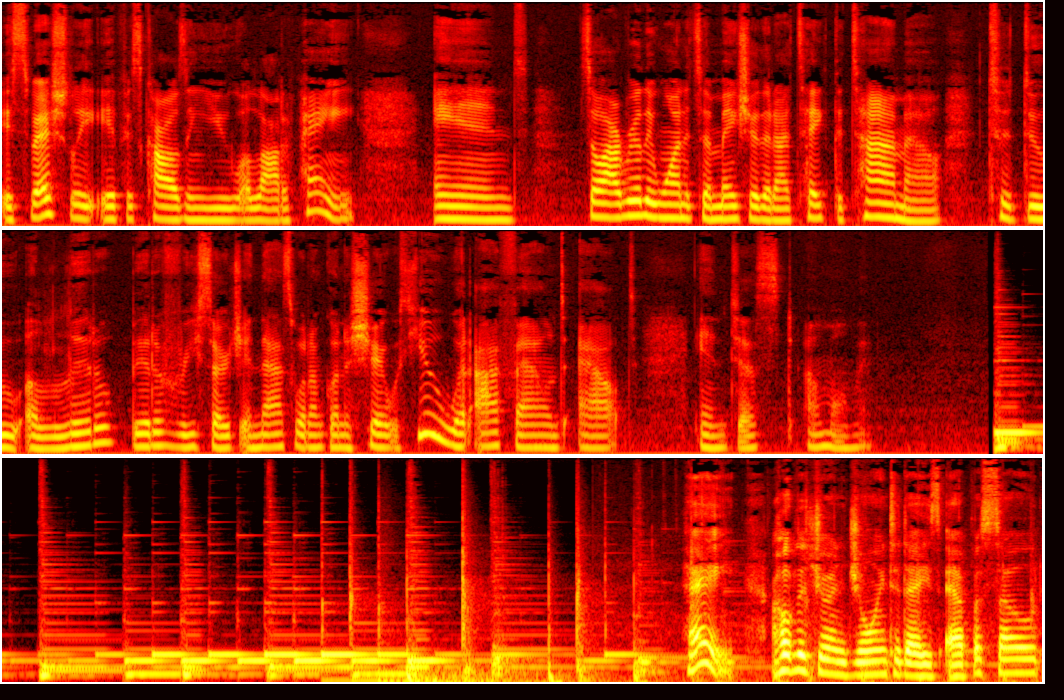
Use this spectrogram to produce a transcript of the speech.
Especially if it's causing you a lot of pain. And so I really wanted to make sure that I take the time out to do a little bit of research. And that's what I'm going to share with you what I found out in just a moment. Hey, I hope that you're enjoying today's episode.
